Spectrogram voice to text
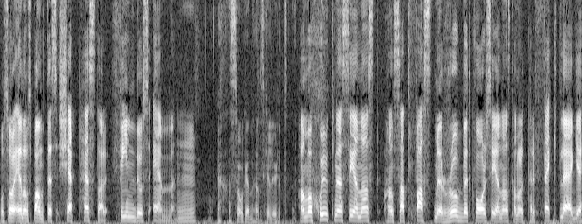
Och så en av Spantes käpphästar, Findus M. Mm. Jag såg att den skulle ut. Han var sjuk näst senast, han satt fast med rubbet kvar senast, han har ett perfekt läge,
